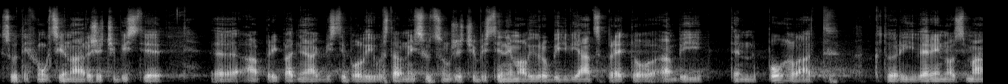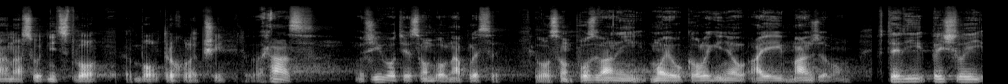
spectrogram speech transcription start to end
súdny funkcionár, že či by ste e, a prípadne ak by ste boli ústavným súdcom, že či by ste nemali urobiť viac preto, aby ten pohľad, ktorý verejnosť má na súdnictvo, bol trochu lepší. Raz v živote som bol na plese. Bol som pozvaný mojou kolegyňou a jej manželom. Vtedy prišli e,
